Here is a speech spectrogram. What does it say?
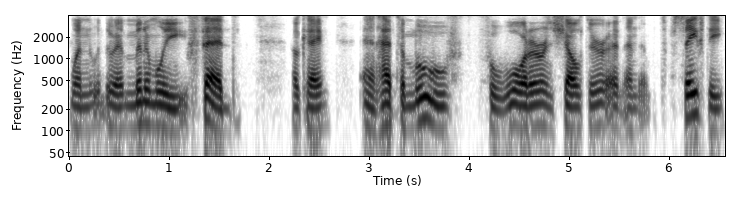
when they're minimally fed, okay, and had to move for water and shelter and, and safety.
